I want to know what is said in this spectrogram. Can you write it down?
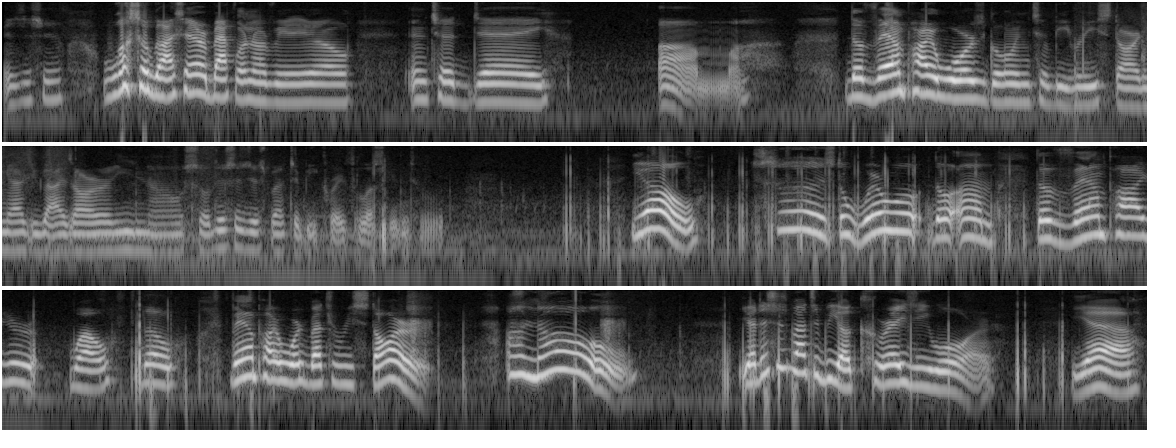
Is this you? What's up, guys? Here back for another video, and today, um, the Vampire War is going to be restarting, as you guys already know. So this is just about to be crazy. Let's get into it. Yo, sis, the werewolf, the um, the vampire, well, the Vampire War is about to restart. Oh no. Yeah, this is about to be a crazy war. Yeah.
